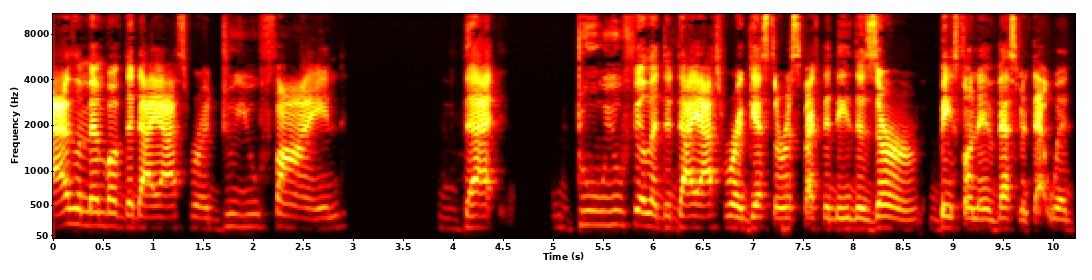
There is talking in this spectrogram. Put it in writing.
as a member of the diaspora, do you find that do you feel that the diaspora gets the respect that they deserve based on the investment that we're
